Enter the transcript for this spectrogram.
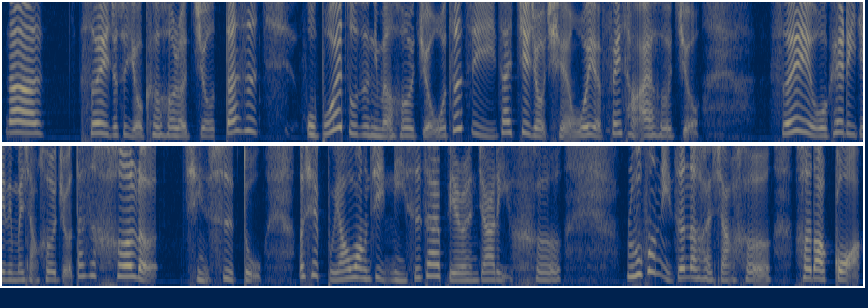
那。所以就是游客喝了酒，但是我不会阻止你们喝酒。我自己在戒酒前，我也非常爱喝酒，所以我可以理解你们想喝酒，但是喝了请适度，而且不要忘记你是在别人家里喝。如果你真的很想喝，喝到挂，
